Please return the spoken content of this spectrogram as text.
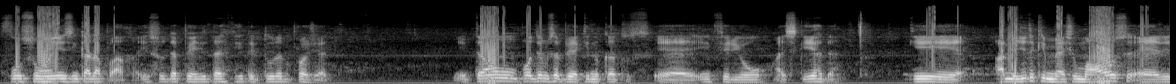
funções em cada placa. Isso depende da arquitetura do projeto. Então podemos ver aqui no canto é, inferior à esquerda que à medida que mexe o mouse, é, ele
